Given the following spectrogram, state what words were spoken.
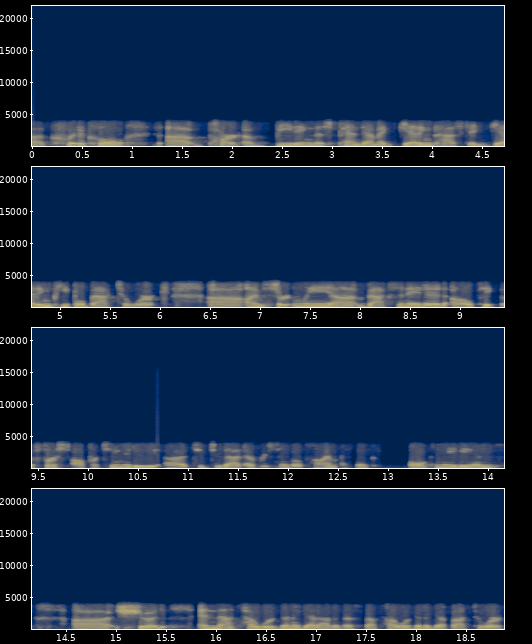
uh, critical uh, part of beating this pandemic, getting past it, getting people back to work. Uh, I'm certainly uh, vaccinated. I'll take the first opportunity uh, to do that every single time. I think all Canadians uh, should, and that's how we're going to get out of this. That's how we're going to get back to work.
